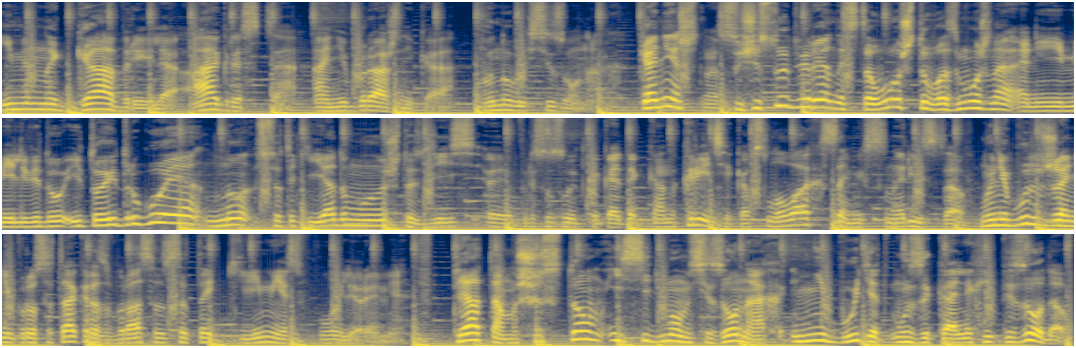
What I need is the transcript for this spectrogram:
именно Габриэля Агреста, а не бражника новых сезонах. Конечно, существует вероятность того, что возможно они имели в виду и то и другое, но все-таки я думаю, что здесь э, присутствует какая-то конкретика в словах самих сценаристов. Но не будут же они просто так разбрасываться такими спойлерами. В пятом, шестом и седьмом сезонах не будет музыкальных эпизодов,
